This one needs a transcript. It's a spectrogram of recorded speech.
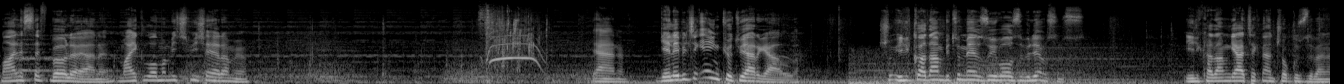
Maalesef böyle yani. Michael olmam hiçbir işe yaramıyor. Yani gelebilecek en kötü yer geldi. Şu ilk adam bütün mevzuyu bozdu biliyor musunuz? İlk adam gerçekten çok üzdü beni.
